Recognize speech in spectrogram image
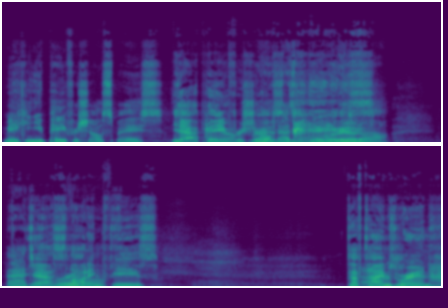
making you pay for shelf space. Yeah, paying for Bro, shelf that's space. brutal. That's Yeah, brutal. slotting fees. Tough times we're in.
